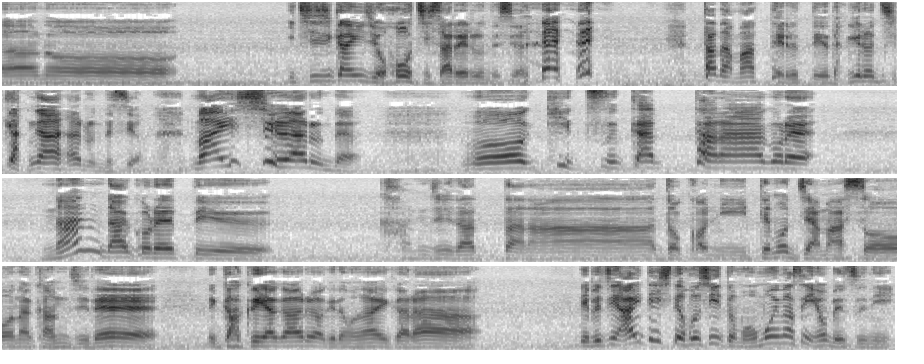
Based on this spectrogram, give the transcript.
あのー、1時間以上放置されるんですよね ただ待ってるっていうだけの時間があるんですよ。毎週あるんだよ。もうきつかったなこれ。なんだこれっていう感じだったなどこにいても邪魔そうな感じで、で、楽屋があるわけでもないから、で、別に相手してほしいとも思いませんよ、別に。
